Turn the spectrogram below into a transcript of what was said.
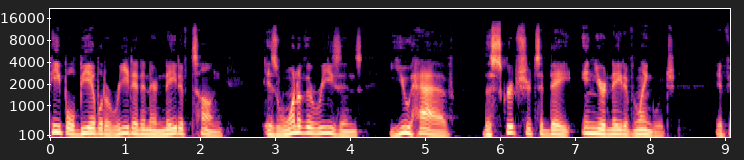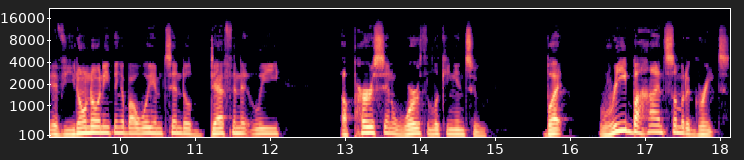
people be able to read it in their native tongue is one of the reasons you have the scripture today in your native language. If if you don't know anything about William Tyndale, definitely a person worth looking into. But read behind some of the greats,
